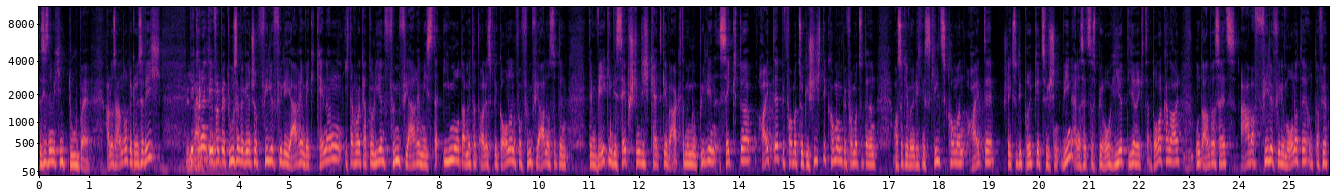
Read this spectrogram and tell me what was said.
Das ist nämlich in Dubai. Hallo Sandro, begrüße dich. Vielen wir Dank. können in dem Fall bei Du sein, weil wir uns schon viele, viele Jahre hinweg kennen. Ich darf mal gratulieren, fünf Jahre Mr. Imo, damit hat alles begonnen. Vor fünf Jahren hast du den, den Weg in die Selbstständigkeit gewagt am Immobiliensektor. Heute, bevor wir zur Geschichte kommen, bevor wir zu deinen außergewöhnlichen Skills kommen, heute schlägst du die Brücke zwischen Wien, einerseits das Büro hier direkt am Donaukanal und andererseits aber viele, viele Monate und dafür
